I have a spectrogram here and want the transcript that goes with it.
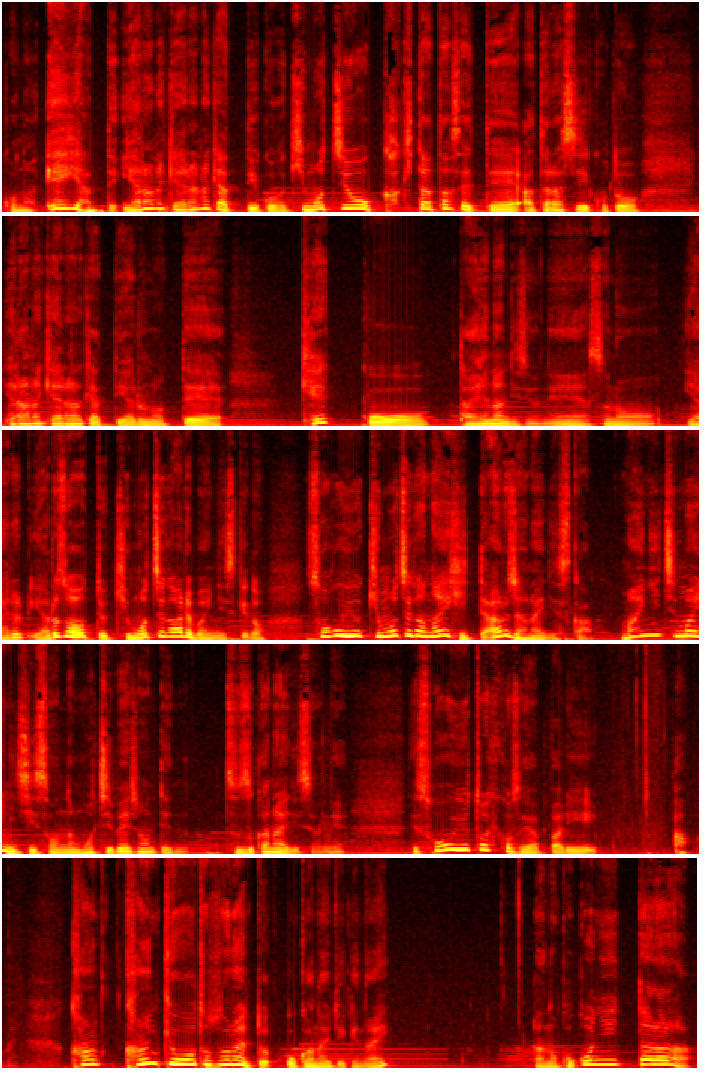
この「えいや」ってやらなきゃやらなきゃっていうこの気持ちをかきたたせて新しいことをやらなきゃやらなきゃってやるのって結構大変なんですよね。そのやるやるぞっていう気持ちがあればいいんですけどそういう気持ちがない日ってあるじゃないですか。毎日毎日そんなモチベーションって続かないですよね。でそういう時こそやっぱりあ環境を整えておかないといけない。あのここに行ったら、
